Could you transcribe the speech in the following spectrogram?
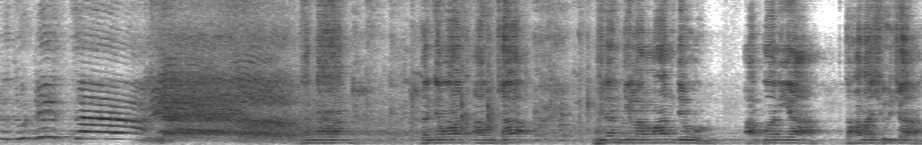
धन्यवाद धन्यवाद आमच्या विनंतीला मान देऊन आपण या धाराशिवच्या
